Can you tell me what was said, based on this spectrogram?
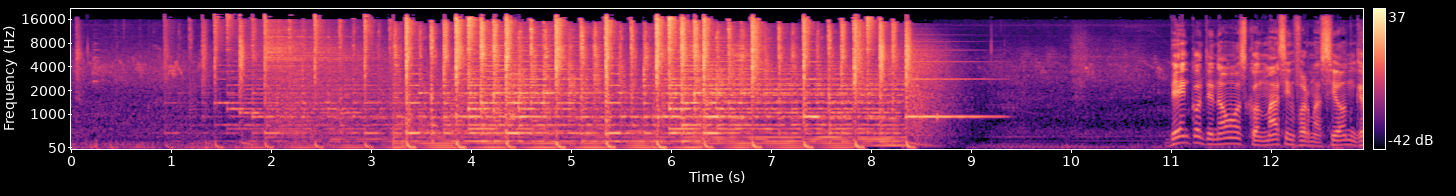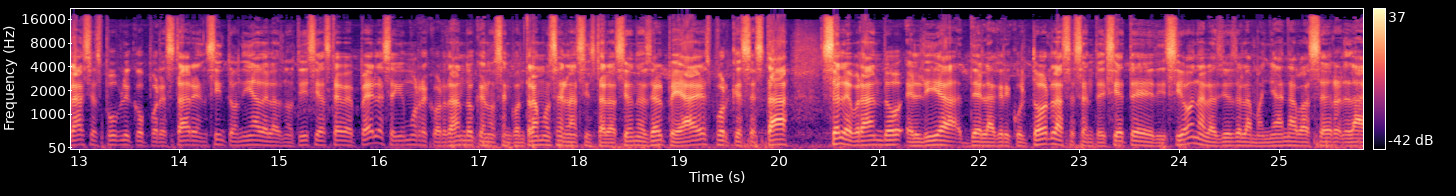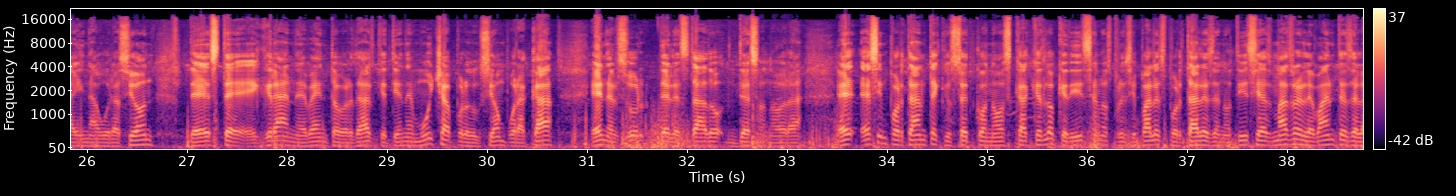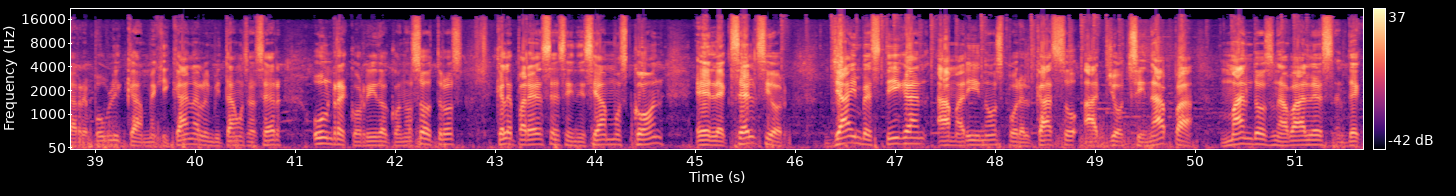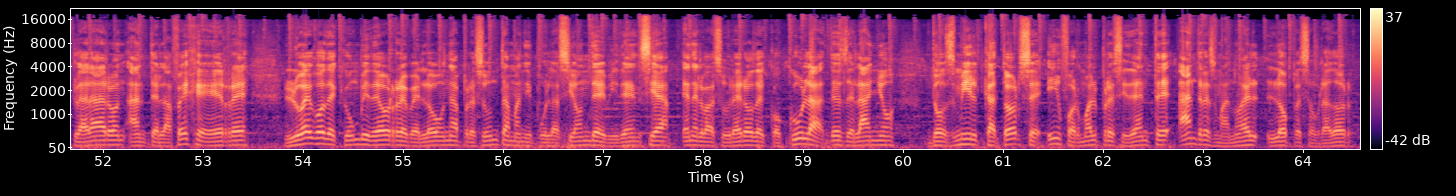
Bien, continuamos con más información. Gracias público por estar en sintonía de las noticias TVP. Les seguimos recordando que nos encontramos en las instalaciones del PAES porque se está celebrando el Día del Agricultor, la 67 edición. A las 10 de la mañana va a ser la inauguración de este gran evento, ¿verdad? Que tiene mucha producción por acá en el sur del estado de Sonora. E, es importante que usted conozca qué es lo que dicen los principales portales de noticias más relevantes de la República Mexicana. Lo invitamos a hacer un recorrido con nosotros. ¿Qué le parece si iniciamos con el Excelsior? Ya investigan a marinos por el caso Ayotzinapa. Mandos navales declararon ante la FGR luego de que un video reveló una presunta manipulación de evidencia en el basurero de Cocula desde el año 2014, informó el presidente Andrés Manuel López Obrador.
